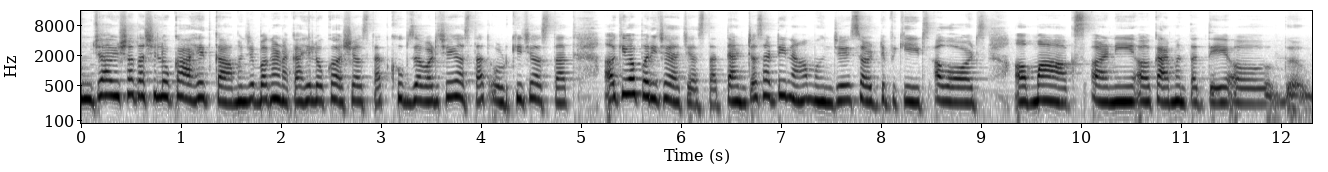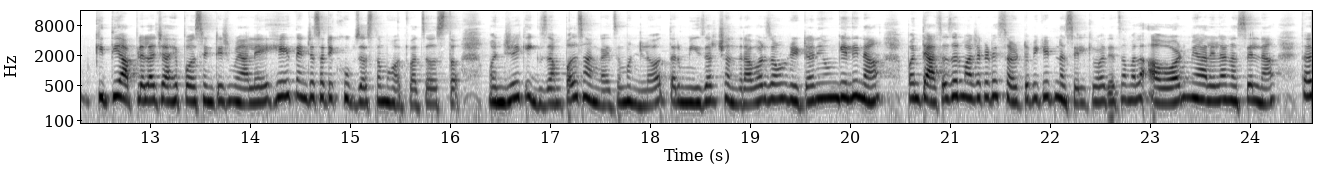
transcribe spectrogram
तुमच्या आयुष्यात अशी लोकं आहेत का? म्हणजे बघा ना काही लोकं असे असतात खूप जवळचेही असतात ओळखीचे असतात किंवा परिचयाचे असतात. त्यांच्यासाठी ना म्हणजे सर्टिफिकेट्स अवॉर्ड्स मार्क्स आणि काय म्हणतात ते ग- किती आपल्याला जे आहे पर्सेंटेज मिळाले हे त्यांच्यासाठी खूप जास्त महत्त्वाचं असतं. म्हणजे एक एक्झाम्पल सांगायचं म्हणलं तर मी जर चंद्रावर जाऊन रिटर्न येऊन गेली ना पण त्याचं जर माझ्याकडे सर्टिफिकेट नसेल किंवा त्याचा मला अवॉर्ड मिळालेला नसेल ना तर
